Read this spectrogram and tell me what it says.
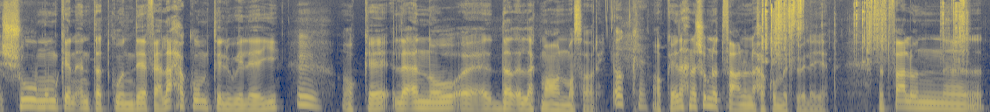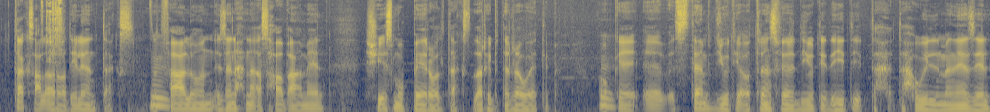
شو ممكن أنت تكون دافع لحكومه الولاية؟ م. okay لأنه آه، لك معهم مصاري. okay. أوكي نحن شو بندفع لهم لحكومة الولايات؟ ندفع لهم tax على الأراضي land tax ندفع لهم إذا نحن أصحاب أعمال شيء اسمه payroll tax ضريبة الرواتب. okay. stamp duty أو transfer duty هي تحويل المنازل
